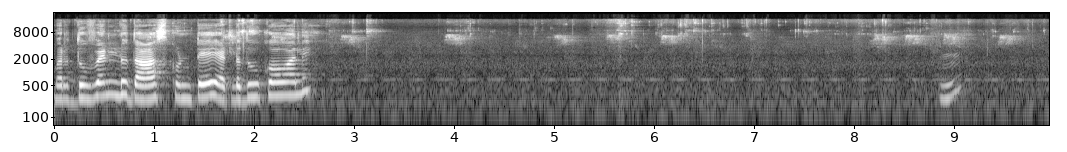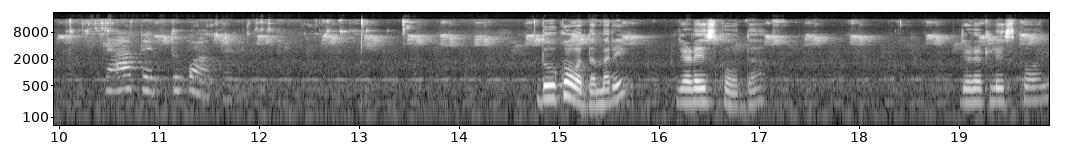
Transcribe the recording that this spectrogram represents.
మరి దువ్వెండ్లు దాచుకుంటే ఎట్లా దూకోవాలి? Hmm? క్యాట్ ఎత్తుకోవాలి దూకోవద్దా మరి? జడ వేసుకోవద్దా జడ ఎట్లా వేసుకోవాలి.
